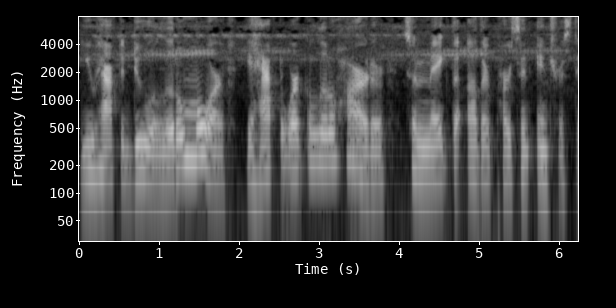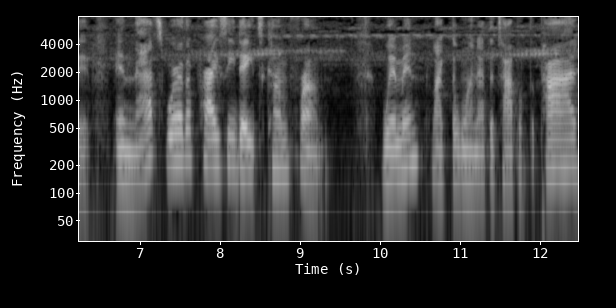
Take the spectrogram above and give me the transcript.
You have to do a little more. You have to work a little harder to make the other person interested. And that's where the pricey dates come from. Women, like the one at the top of the pod,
